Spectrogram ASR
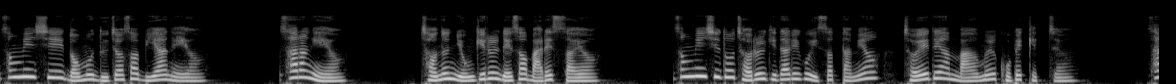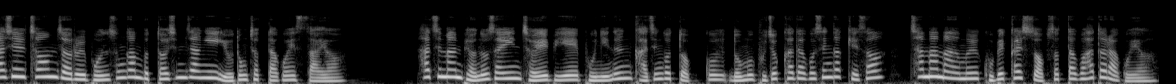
성민 씨 너무 늦어서 미안해요. 사랑해요. 저는 용기를 내서 말했어요. 성민 씨도 저를 기다리고 있었다며 저에 대한 마음을 고백했죠. 사실 처음 저를 본 순간부터 심장이 요동쳤다고 했어요. 하지만 변호사인 저에 비해 본인은 가진 것도 없고 너무 부족하다고 생각해서 차마 마음을 고백할 수 없었다고 하더라고요.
